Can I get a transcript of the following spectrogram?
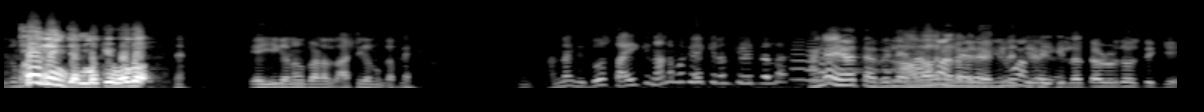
ಇದು ನಿನ್ ಜನ್ಮಕ್ಕೆ ಹೋಗು. ಏ ಈಗ ಅನ್ನೋದು ಬೇಡ ಲಾಸ್ಟಿಗೆ ಅನ್ನೋ ಗಪ್ಲೆ. ಅನ್ನಂಗ ದೋಸ್ತ ಆಯ್ಕೆ ನನ್ನ ಮದುವೆ ಹಾಕಿರ ಅಂತ ಹೇಳಿದ್ನಲ್ಲ ಹಂಗ ಹೇಳ್ತಾ ಬಿಡ್ಲಿ ಆವಾಗ ನನ್ನ ಮದುವೆ ಹಾಕಿರ ನೀನು ಅಂತ ಹೇಳಿ ದೋಸ್ತಿಕ್ಕಿ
